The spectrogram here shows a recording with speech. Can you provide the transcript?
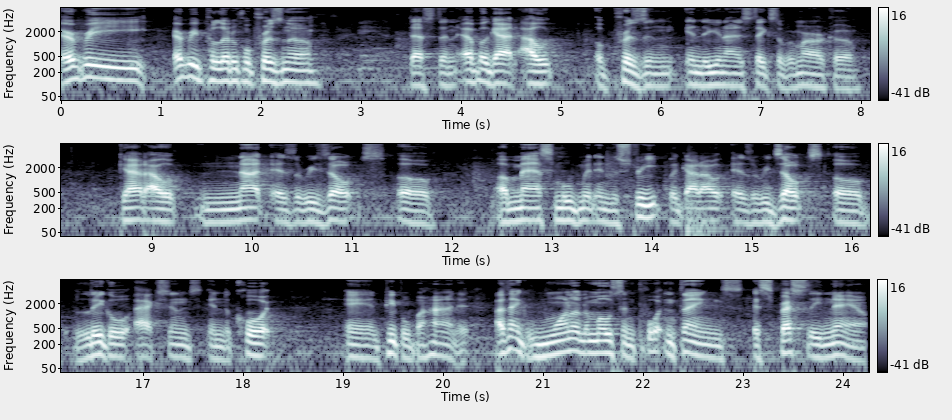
every, every political prisoner that's ever got out of prison in the United States of America got out not as a result of a mass movement in the street, but got out as a result of legal actions in the court and people behind it. I think one of the most important things, especially now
